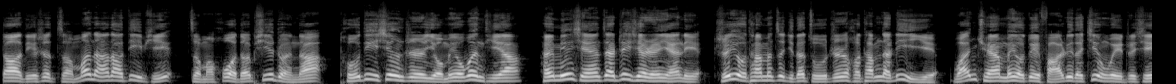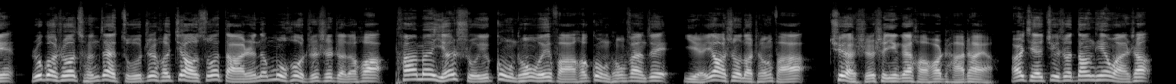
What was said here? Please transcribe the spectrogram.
到底是怎么拿到地皮，怎么获得批准的，土地性质有没有问题啊？很明显，在这些人眼里，只有他们自己的组织和他们的利益，完全没有对法律的敬畏之心。如果说存在组织和教唆打人的幕后指使者的话，他们也属于共同违法和共同犯罪，也要受到惩罚。确实是应该好好查查呀。而且据说当天晚上，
